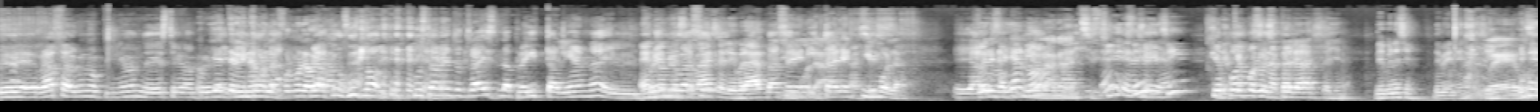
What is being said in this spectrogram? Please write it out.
Eh, Rafa, ¿alguna opinión de este gran premio? ya terminamos la Fórmula, Mira, ahora tú vamos. ju- no, justamente traes la playa italiana, el En premio va a se va a ser celebrar va a ser en Imola. Italia, en. Imola. Eh, Tú eres de ¿alguna allá, ¿no? Sí, Sí, eres sí, sí. ¿Qué ¿De podemos esperar? allá? De Venecia. De Venecia. Huevos. Yo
